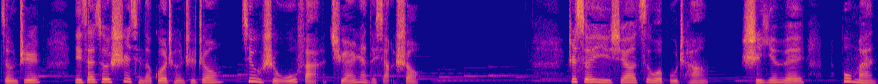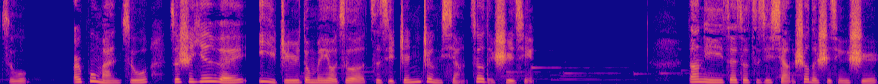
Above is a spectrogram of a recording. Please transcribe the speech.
总之，你在做事情的过程之中，就是无法全然的享受。之所以需要自我补偿，是因为不满足。而不满足，则是因为一直都没有做自己真正想做的事情。当你在做自己享受的事情时，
